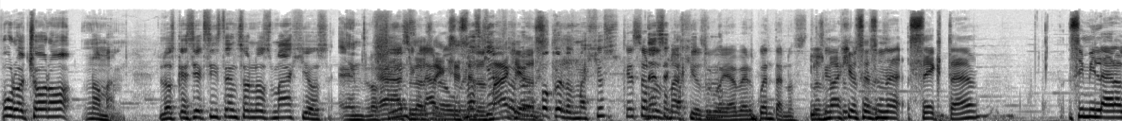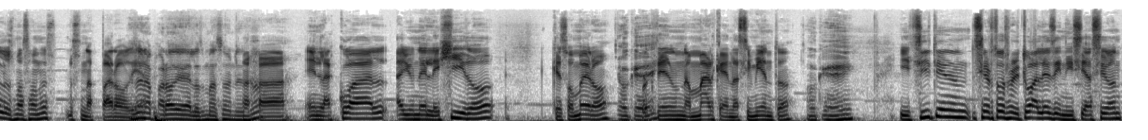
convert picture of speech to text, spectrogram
Puro choro, no mames. Los que sí existen son los magios. En los Ah, Sims. Los claro, existen güey. ¿Nos los magios. un poco de los magios? ¿Qué son los magios, güey? A ver, cuéntanos. Los ¿Qué- magios es una secta similar a los masones, es una parodia. Es una parodia de los masones, ¿no? Ajá, en la cual hay un elegido, que es Homero, Ok. porque tiene una marca de nacimiento. Ok. Y sí tienen ciertos rituales de iniciación,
